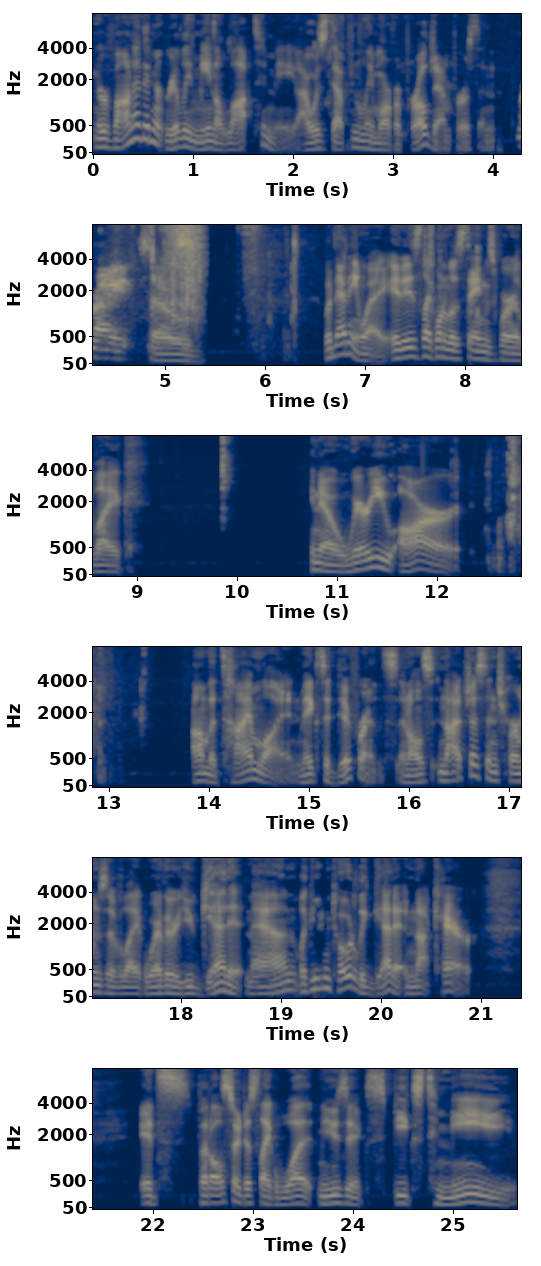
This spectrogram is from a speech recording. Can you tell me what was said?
Nirvana didn't really mean a lot to me. I was definitely more of a Pearl Jam person. Right. So but anyway, it is like one of those things where like you know, where you are on the timeline makes a difference and also not just in terms of like whether you get it, man. Like you can totally get it and not care. It's but also just like what music speaks to me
